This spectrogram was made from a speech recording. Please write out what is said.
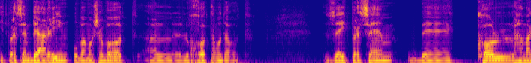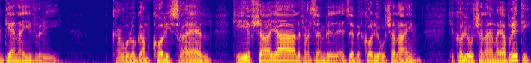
התפרסם בערים ובמושבות על לוחות המודעות. זה התפרסם בכל המגן העברי, קראו לו גם כל ישראל, כי אי אפשר היה לפרסם את זה בכל ירושלים, כי כל ירושלים היה בריטי.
